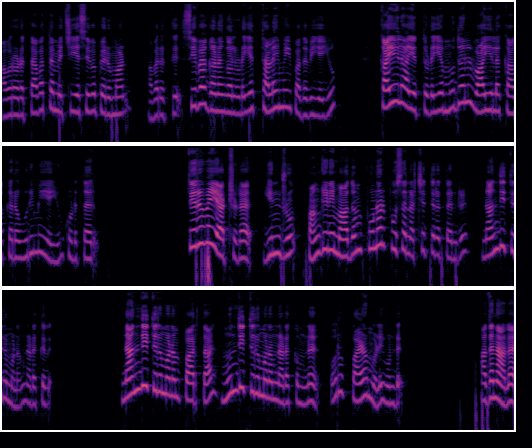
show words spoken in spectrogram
அவரோட தவத்தை மெச்சிய சிவபெருமான் அவருக்கு சிவகணங்களுடைய தலைமை பதவியையும் கைலாயத்துடைய முதல் வாயில காக்கிற உரிமையையும் கொடுத்தார். திருவையாற்றில் இன்றும் பங்கினி மாதம் புனர்பூச நட்சத்திரத்தன்று நந்தி திருமணம் நடக்குது. நந்தி திருமணம் பார்த்தால் முந்தி திருமணம் நடக்கும்னு ஒரு பழமொழி உண்டு. அதனால்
